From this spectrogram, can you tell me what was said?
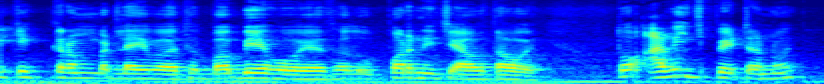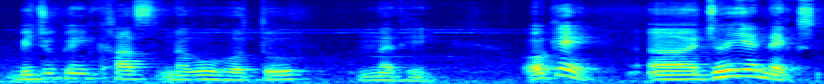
એક એક ક્રમ બદલાય હોય અથવા બબે હોય અથવા ઉપર નીચે આવતા હોય, તો આવી જ પેટર્ન હોય. બીજું કંઈ ખાસ નવું હોતું નથી. ઓકે જોઈએ નેક્સ્ટ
